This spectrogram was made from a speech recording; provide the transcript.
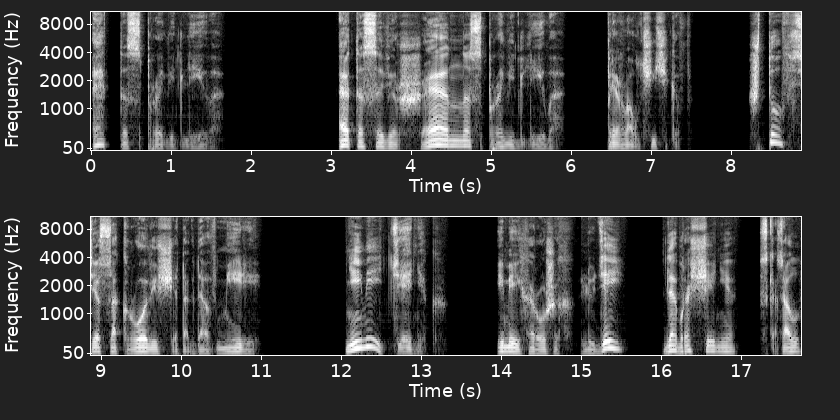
это справедливо. Это совершенно справедливо, — прервал Чичиков. Что все сокровища тогда в мире? Не имей денег, имей хороших людей для обращения, — сказал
